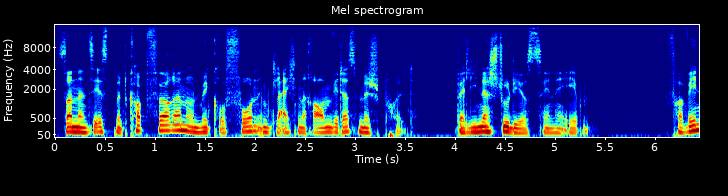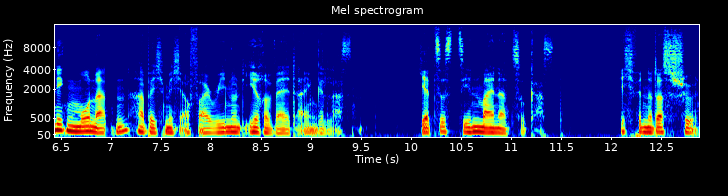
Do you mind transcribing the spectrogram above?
sondern sie ist mit Kopfhörern und Mikrofon im gleichen Raum wie das Mischpult. Berliner Studioszene eben. Vor wenigen Monaten habe ich mich auf Irene und ihre Welt eingelassen. Jetzt ist sie in meiner zu Gast. Ich finde das schön.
